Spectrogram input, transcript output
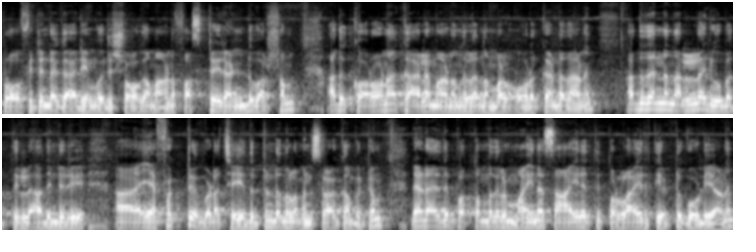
പ്രോഫിറ്റിന്റെ കാര്യം ഒരു ശോകമാണ്. ഫസ്റ്റ് രണ്ട് വർഷം അത് കൊറോണ കാലമാണെന്നുള്ളത് നമ്മൾ ഓർക്കേണ്ടതാണ്. അത് തന്നെ നല്ല രൂപത്തിൽ അതിന്റെ ഒരു എഫക്റ്റ് ഇവിടെ ചെയ്തിട്ടുണ്ടെന്നുള്ള മനസ്സിലാക്കാൻ പറ്റും. രണ്ടായിരത്തി പത്തൊമ്പതിൽ മൈനസ് ആയിരത്തി തൊള്ളായിരത്തി എട്ട് കോടിയാണ്.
